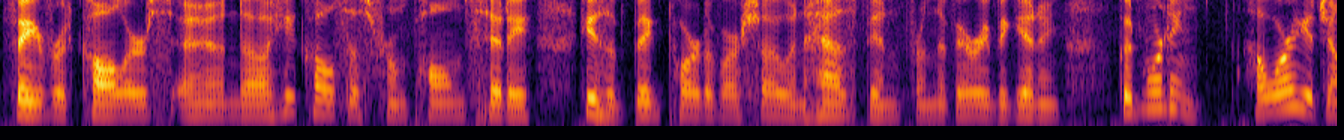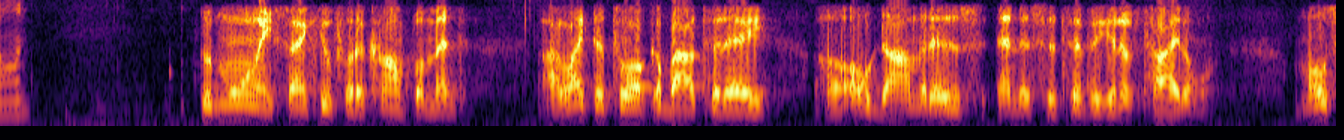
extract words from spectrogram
favorite callers, and uh, he calls us from Palm City. He's a big part of our show and has been from the very beginning. Good morning. How are you, John? Good morning. Thank you for the compliment. I'd like to talk about today uh, odometers and the certificate of title. Most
